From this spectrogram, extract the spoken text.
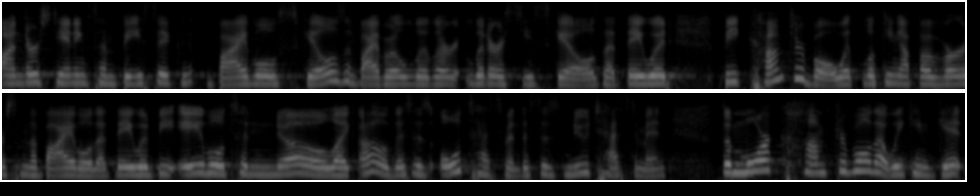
understanding some basic Bible skills and Bible liter- literacy skills, that they would be comfortable with looking up a verse in the Bible, that they would be able to know, like, oh, this is Old Testament, this is New Testament. The more comfortable that we can get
